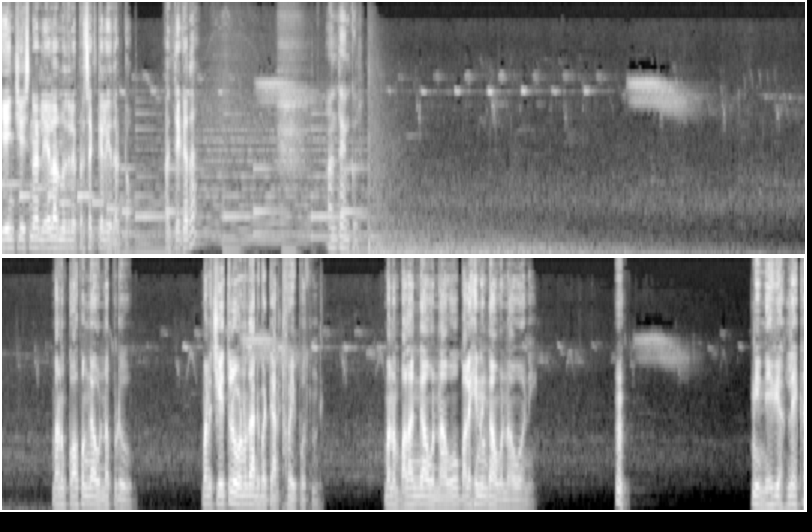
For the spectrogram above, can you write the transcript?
ఏం చేసినా లీలా నుదిలే ప్రసక్తే లేదంటాం అంతే కదా? అంతే అంకుల్. మనం కోపంగా ఉన్నప్పుడు మన చేతిలో ఉన్నదాన్ని బట్టి అర్థమైపోతుంది. మనం బలంగా ఉన్నావో బలహీనంగా ఉన్నావో అని. హ్మ్. నిన్నేవి అనలేక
